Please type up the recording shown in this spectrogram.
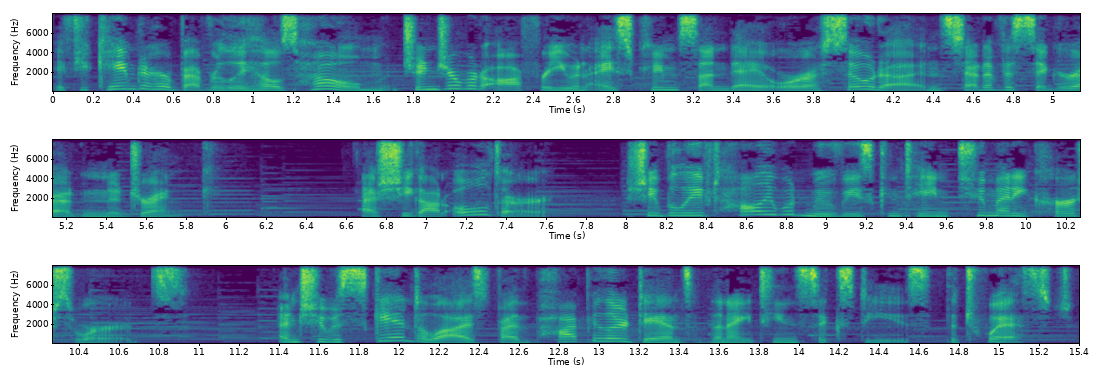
If you came to her Beverly Hills home, Ginger would offer you an ice cream sundae or a soda instead of a cigarette and a drink. As she got older, she believed Hollywood movies contained too many curse words, and she was scandalized by the popular dance of the 1960s, the twist,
